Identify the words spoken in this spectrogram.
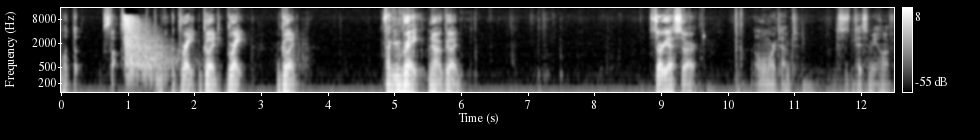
What the fuck? Great, good, great, good. Fucking great. No, good. Sir, yes, sir. Oh, one more attempt. This is pissing me off.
